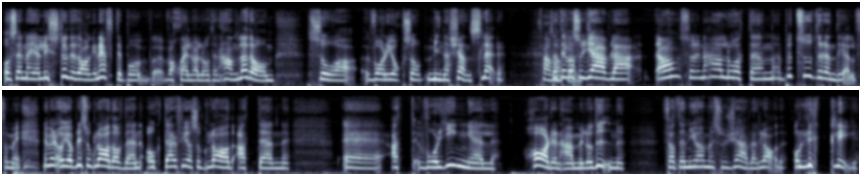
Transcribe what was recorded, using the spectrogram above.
Och sen när jag lyssnade dagen efter på vad själva låten handlade om så var det ju också mina känslor. Fan så det var så fint. jävla, ja så den här låten betyder en del för mig. Nej, men, och jag blir så glad av den och därför är jag så glad att den, eh, att vår jingel har den här melodin. För att den gör mig så jävla glad och lycklig.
